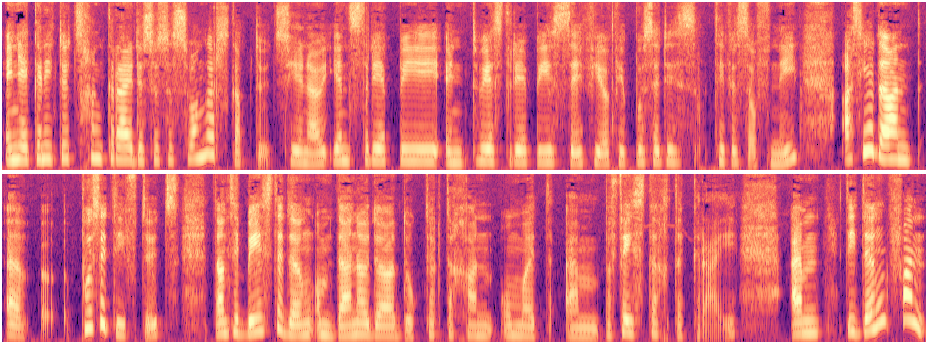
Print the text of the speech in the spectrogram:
en jy kan die toets gaan kry dis soos 'n swanger swangerskap toets. Jy nou een streepie en twee streepies sê vir jou of jy positief is of nie. As jy dan uh, positief toets, dan is die beste ding om dan nou daar dokter te gaan om dit um bevestig te kry. Um die ding van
